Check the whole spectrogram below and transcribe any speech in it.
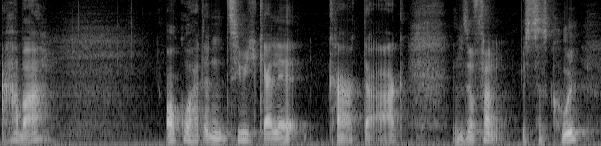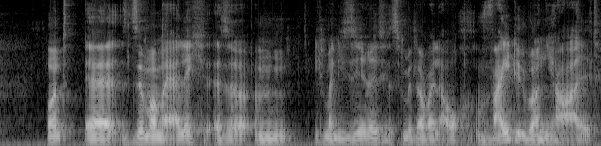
aber Orko hatte eine ziemlich geile Charakter-Arc. Insofern ist das cool. Und äh, sind wir mal ehrlich, also ähm, ich meine, die Serie ist jetzt mittlerweile auch weit über ein Jahr alt.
